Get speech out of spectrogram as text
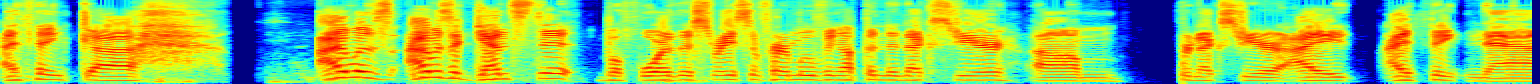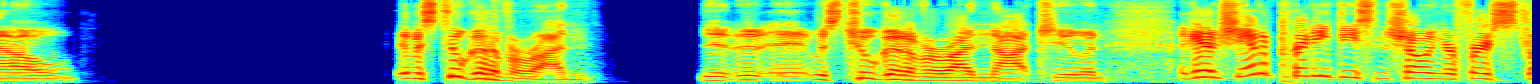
I think uh, I was I was against it before this race of her moving up into next year. Um, for next year, I I think now it was too good of a run. It, it- it was too good of a run not to. And again, she had a pretty decent showing her first tr-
